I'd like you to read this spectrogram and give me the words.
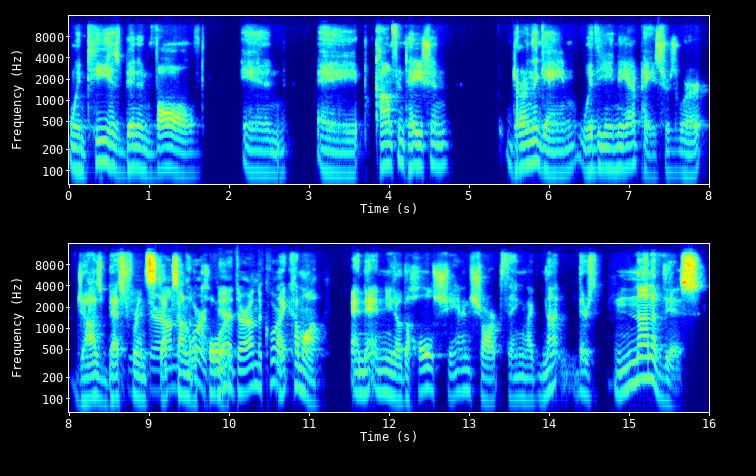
when T has been involved in a confrontation during the game with the Indiana Pacers, where Ja's best friend yeah, steps on the, the court. Yeah, they're on the court. Like, come on, and then you know the whole Shannon Sharpe thing. Like, not there's none of this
